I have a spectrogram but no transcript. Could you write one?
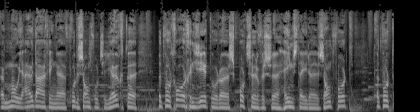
een mooie uitdaging voor de Zandvoortse jeugd. dat wordt georganiseerd door Sportservice Heemstede Zandvoort... Het wordt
